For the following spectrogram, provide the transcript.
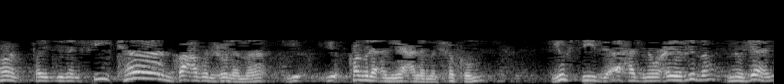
قال طيب اذا في كان بعض العلماء قبل أن يعلم الحكم يفتي بأحد نوعي الربا أنه جائز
